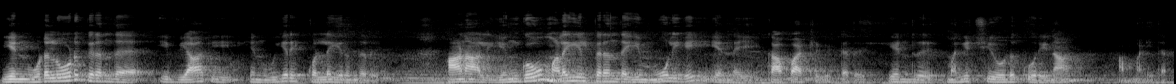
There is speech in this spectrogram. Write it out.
என் உடலோடு பிறந்த இவ்வியாதி என் உயிரை கொல்ல இருந்தது. ஆனால் எங்கோ மலையில் பிறந்த இம்மூலிகை என்னை காப்பாற்றிவிட்டது என்று மகிழ்ச்சியோடு கூறினான் அம்மனிதன்.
